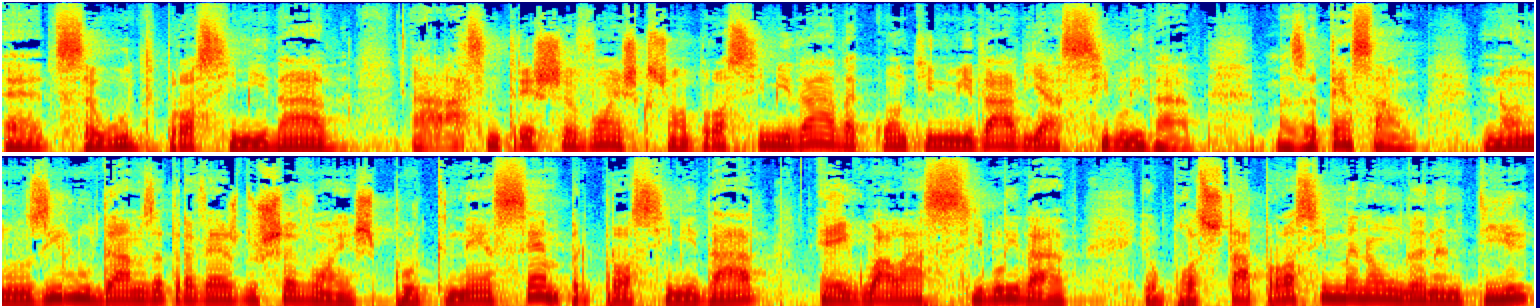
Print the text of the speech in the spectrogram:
uh, de saúde de proximidade. Há assim três chavões que são a proximidade, a continuidade e a acessibilidade. Mas atenção, não nos iludamos através dos chavões, porque nem sempre proximidade é igual à acessibilidade. Eu posso estar próximo, não garantir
